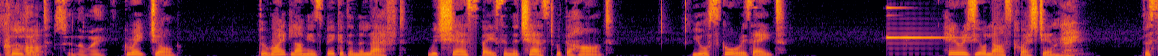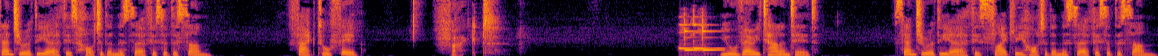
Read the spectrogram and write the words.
the called it. heart's in the way. Great job. The right lung is bigger than the left, which shares space in the chest with the heart. Your score is 8. Here is your last question. Okay. The center of the earth is hotter than the surface of the sun. Fact or fib? Fact. You're very talented. Center of the earth is slightly hotter than the surface of the sun.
